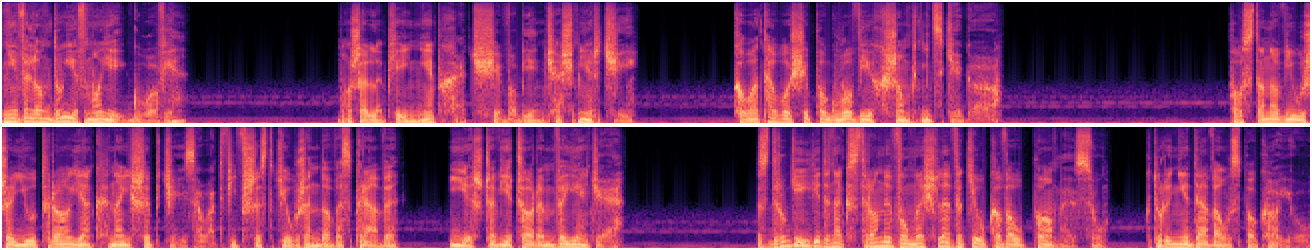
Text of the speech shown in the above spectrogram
nie wyląduje w mojej głowie? Może lepiej nie pchać się w objęcia śmierci. Kołatało się po głowie Chrząpnickiego. Postanowił, że jutro jak najszybciej załatwi wszystkie urzędowe sprawy i jeszcze wieczorem wyjedzie. Z drugiej jednak strony w umyśle wykiełkował pomysł, który nie dawał spokoju.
